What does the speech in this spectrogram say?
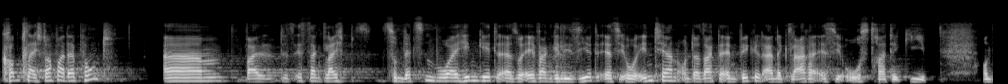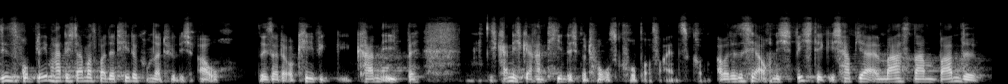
Kommt gleich nochmal der Punkt, ähm, weil das ist dann gleich zum letzten, wo er hingeht, also evangelisiert SEO intern und da sagt er, entwickelt eine klare SEO-Strategie. Und dieses Problem hatte ich damals bei der Telekom natürlich auch. Ich sagte, okay, wie kann ich, ich kann nicht garantieren, dass ich mit Horoskop auf eins komme. Aber das ist ja auch nicht wichtig. Ich habe ja ein Maßnahmenbundle.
